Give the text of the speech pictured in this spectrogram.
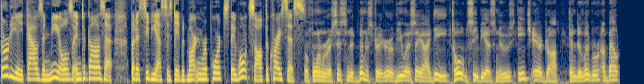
38,000 meals into Gaza. But as CBS's David Martin reports, they won't solve the crisis. A former assistant administrator of USAID told CBS News each airdrop can deliver about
